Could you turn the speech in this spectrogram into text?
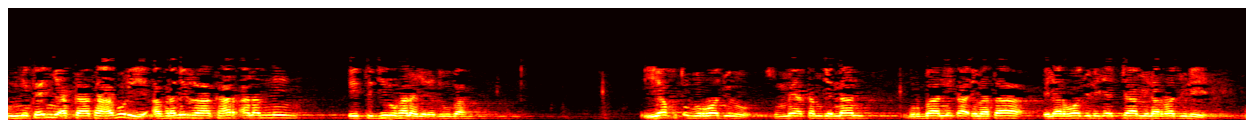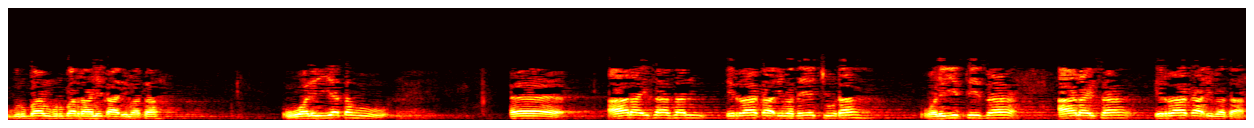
نكاين أكاتا أبوري أفرن الرا كهرآن أمني اتجيرو كان جلدوبا يخطب الرجل سمي كم جنان ni qaadhimataa ila rajuli jecha min arrajuli gurbaan gurbarraa ni qaadhimata waliyyatahu aanaa isaa san irraa qaadhimata jechuudha waliyyitti isaa aanaa isaa irraa qaadhimata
